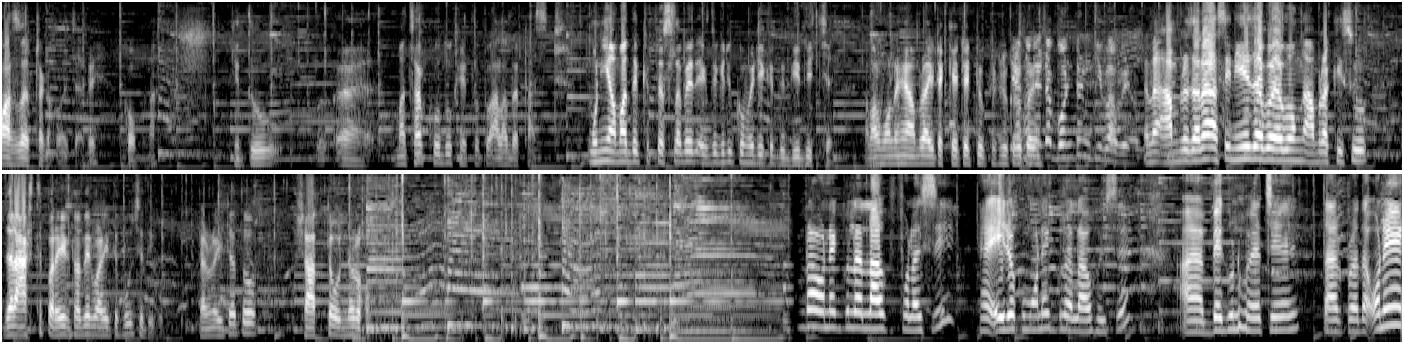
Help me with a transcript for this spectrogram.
পাঁচ হাজার টাকা হয়ে যাবে কম না। কিন্তু মাছার কদু খেতে তো আলাদা টাস্ট উনি আমাদেরকে প্রেস ক্লাবের এক্সিকিউটিভ কমিটিকে দিয়ে দিচ্ছেন। আমার মনে হয় আমরা এটা কেটে টুকরো টুকরো করে বন্টন কীভাবে না, আমরা যারা আছি নিয়ে যাব এবং আমরা কিছু যারা আসতে পারে তাদের বাড়িতে পৌঁছে দিব। কারণ এটা তো স্বাদটা অন্যরকম। আমরা অনেকগুলা লাউ ফলাইছি। হ্যাঁ এইরকম অনেকগুলা লাউ হয়েছে আহ, বেগুন হয়েছে তারপরে অনেক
